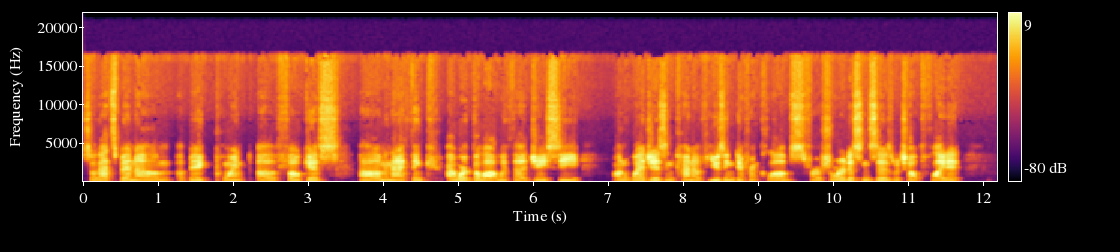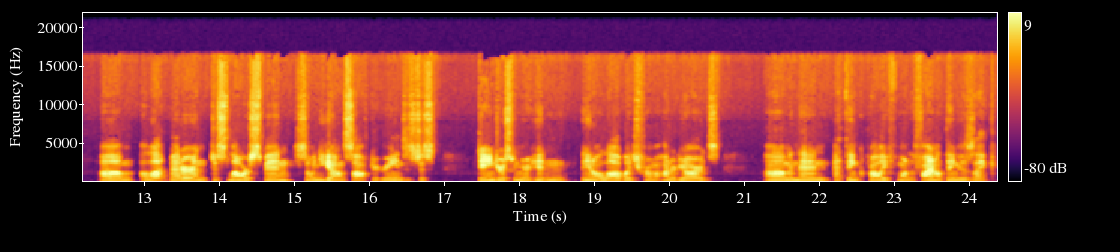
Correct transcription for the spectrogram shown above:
so that's been um, a big point of focus. Um, and then I think I worked a lot with uh, JC on wedges and kind of using different clubs for shorter distances, which helped flight it um, a lot better and just lower spin. So when you get on softer greens, it's just dangerous when you're hitting, you know, a lob wedge from 100 yards. Um, and then I think probably one of the final things is like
